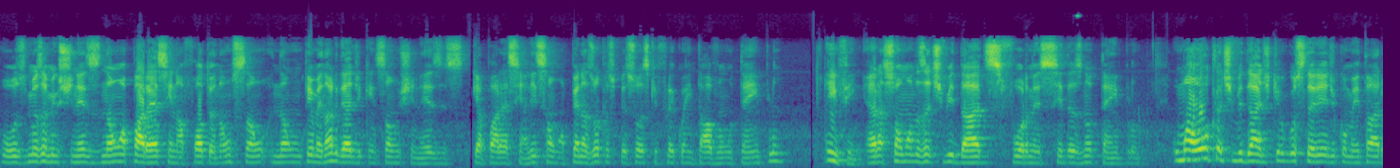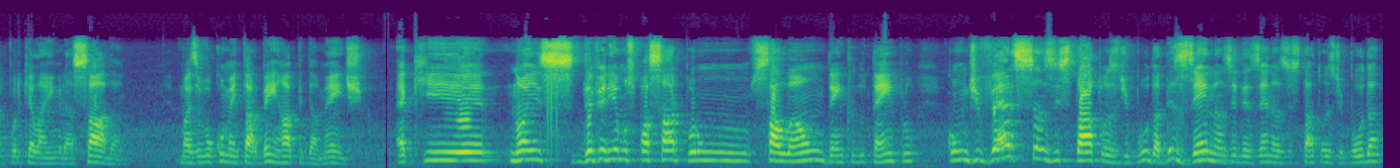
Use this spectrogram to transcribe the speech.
Os meus amigos chineses não aparecem na foto, eu não, são, não tenho a menor ideia de quem são os chineses que aparecem ali, são apenas outras pessoas que frequentavam o templo. Enfim, era só uma das atividades fornecidas no templo. Uma outra atividade que eu gostaria de comentar porque ela é engraçada, mas eu vou comentar bem rapidamente, é que nós deveríamos passar por um salão dentro do templo com diversas estátuas de Buda, dezenas e dezenas de estátuas de Buda.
